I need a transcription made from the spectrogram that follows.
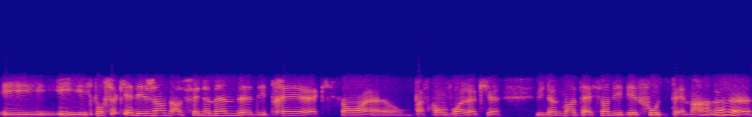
Et, et c'est pour ça qu'il y a des gens dans le phénomène des prêts euh, qui sont, euh, parce qu'on voit là qu'il y a une augmentation des défauts de paiement. Là,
